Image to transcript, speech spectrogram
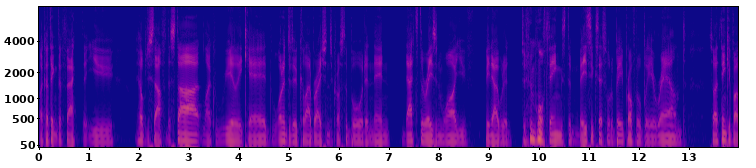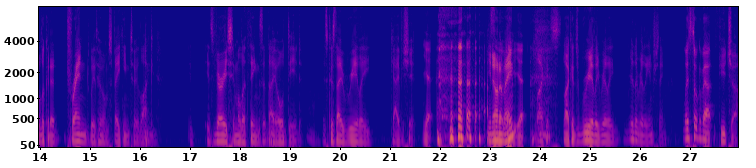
like I think the fact that you helped your staff at the start, like really cared, wanted to do collaborations across the board, and then that's the reason why you've been able to do more things to mm. be successful, to be profitably around. So I think if I look at a trend with who I'm speaking to, like it, it's very similar things that they all did. It's because they really gave a shit. Yeah. You know what I mean? Yeah. Like it's like it's really, really, really, really interesting. Let's talk about future.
